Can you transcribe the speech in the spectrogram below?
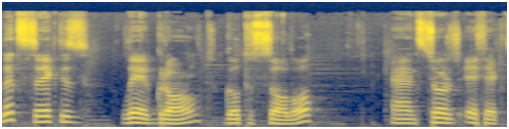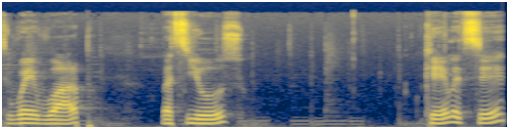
Let's select this layer ground, go to solo and surge effect wave warp. Let's use. Okay, let's see.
